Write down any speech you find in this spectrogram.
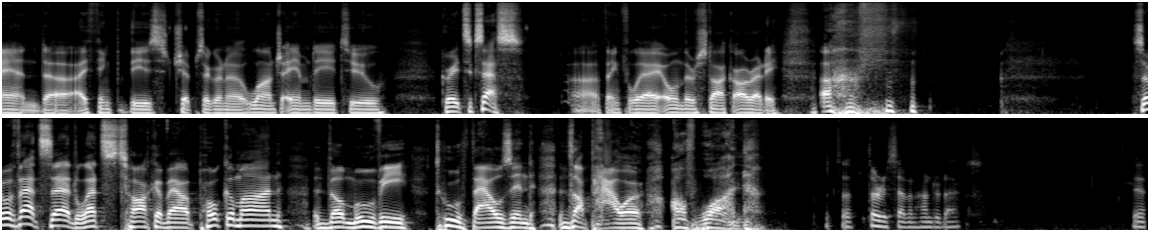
and uh, I think that these chips are going to launch AMD to great success. Uh, thankfully, I own their stock already. So, with that said, let's talk about Pokemon the movie 2000 The Power of One. A 3700X. Yeah.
